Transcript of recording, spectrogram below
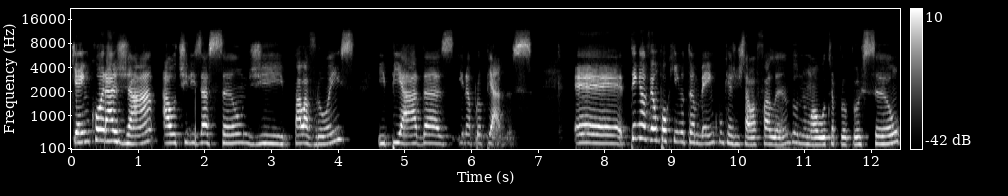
Que é encorajar a utilização de palavrões e piadas inapropriadas. É, tem a ver um pouquinho também com o que a gente estava falando, numa outra proporção,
